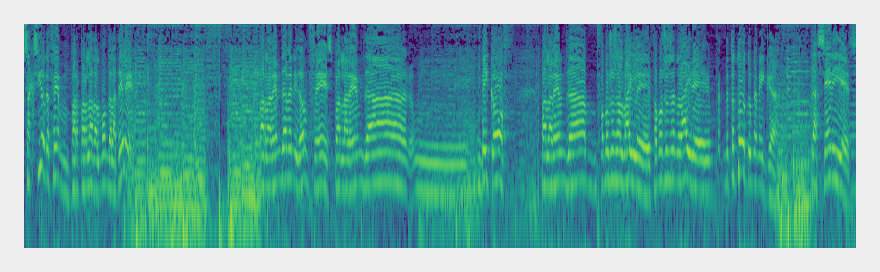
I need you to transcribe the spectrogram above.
secció que fem per parlar del món de la tele. Parlarem de Benidorm Fest, parlarem de mm, Bake Off, parlarem de famosos al baile, famosos en l'aire, de tot, tot una mica, de sèries.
